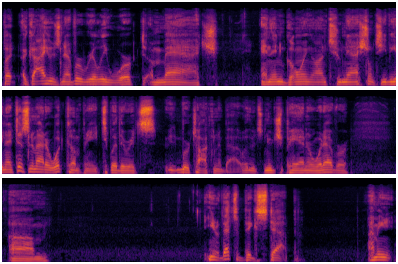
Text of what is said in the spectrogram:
But a guy who's never really worked a match and then going on to national TV, and it doesn't matter what company, whether it's we're talking about, whether it's New Japan or whatever. Um, you know, that's a big step. I mean,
